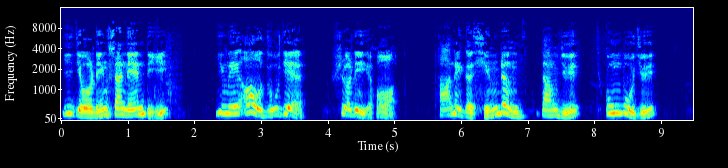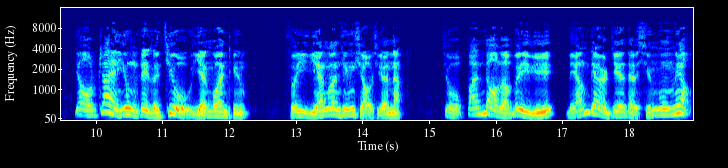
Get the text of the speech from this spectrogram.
一九零三年底，因为奥租界设立以后啊，他那个行政当局工部局要占用这个旧盐官亭，所以盐官亭小学呢就搬到了位于粮店街的行宫庙，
